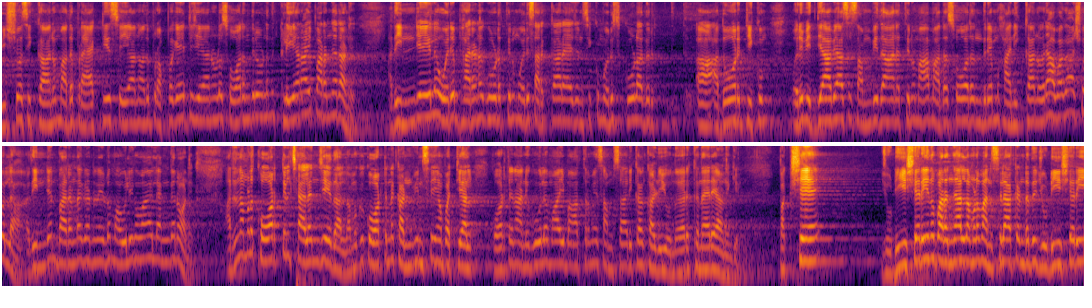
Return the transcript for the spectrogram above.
വിശ്വസിക്കാനും അത് പ്രാക്ടീസ് ചെയ്യാനും അത് പ്രൊപ്പഗേറ്റ് ചെയ്യാനുള്ള സ്വാതന്ത്ര്യമുണ്ടെന്ന് ക്ലിയറായി പറഞ്ഞതാണ്. അത് ഇന്ത്യയിലെ ഒരു ഭരണകൂടത്തിനും ഒരു സർക്കാർ ഏജൻസിക്കും ഒരു സ്കൂൾ അതിർ ആ, അതോറിറ്റിക്കും ഒരു വിദ്യാഭ്യാസ സംവിധാനത്തിനും ആ മതസ്വാതന്ത്ര്യം ഹനിക്കാൻ ഒരു അവകാശമല്ല അത് ഇന്ത്യൻ ഭരണഘടനയുടെ മൗലികമായ ലംഘനമാണ്. അത് നമ്മൾ കോർട്ടിൽ ചലഞ്ച് ചെയ്താൽ നമുക്ക് കോർട്ടിനെ കൺവിൻസ് ചെയ്യാൻ പറ്റിയാൽ കോർട്ടിന് അനുകൂലമായി മാത്രമേ സംസാരിക്കാൻ കഴിയൂ നേർക്ക് നേരെയാണെങ്കിൽ. പക്ഷേ ജുഡീഷ്യറി എന്ന് പറഞ്ഞാൽ നമ്മൾ മനസ്സിലാക്കേണ്ടത് ജുഡീഷ്യറി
